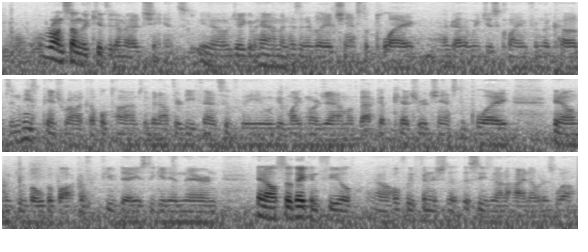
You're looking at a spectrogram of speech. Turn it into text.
we'll run some of the kids that haven't had a chance. You know, Jacob Hannemann hasn't really had a chance to play. A guy that we just claimed from the Cubs, and he's pinch run a couple times and been out there defensively. We'll give Mike Marjama, a backup catcher, a chance to play. You know, we give Vogelbach a few days to get in there, and you know, so they can feel uh, hopefully finish the, the, season on a high note as well.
